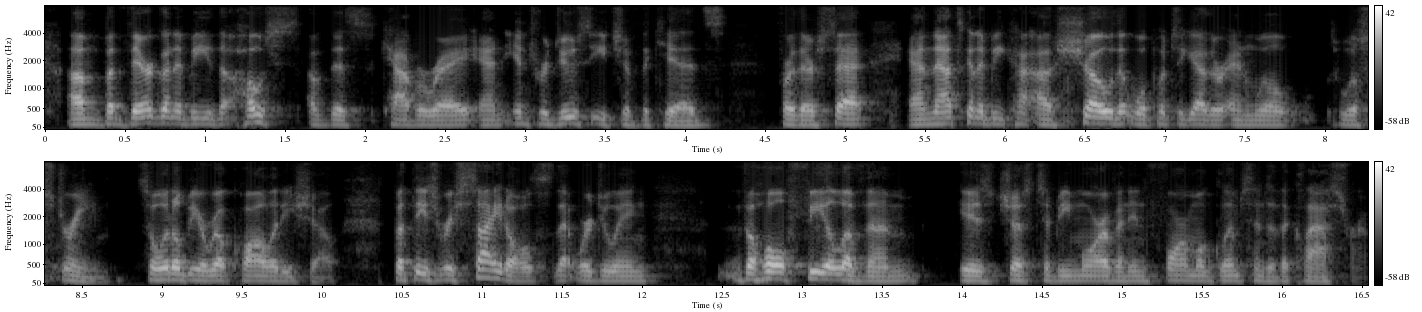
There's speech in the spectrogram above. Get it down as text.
um, but they're going to be the hosts of this cabaret and introduce each of the kids for their set, and that's going to be a show that we'll put together and we'll we'll stream. So it'll be a real quality show. But these recitals that we're doing, the whole feel of them is just to be more of an informal glimpse into the classroom.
